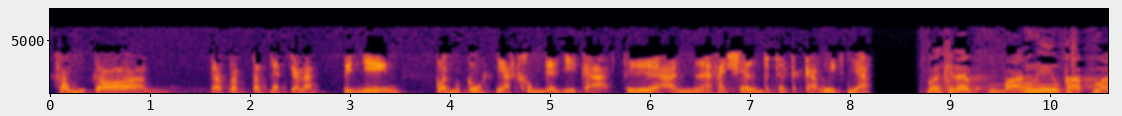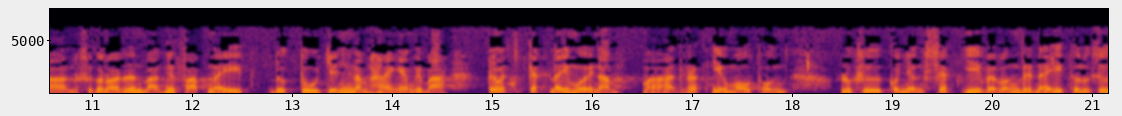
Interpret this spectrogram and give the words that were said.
không có, nó có tốt đẹp cho lắm. Tuy nhiên có một quốc gia không ra gì cả. Thưa anh Hai Sơn và cho tất cả quý khán giả. Vâng, khi nãy bản hiến pháp mà luật sư có nói đến bản hiến pháp này được tu chính năm 2013, tức là cách đây 10 năm mà rất nhiều mâu thuẫn. Luật sư có nhận xét gì về vấn đề này thưa luật sư?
